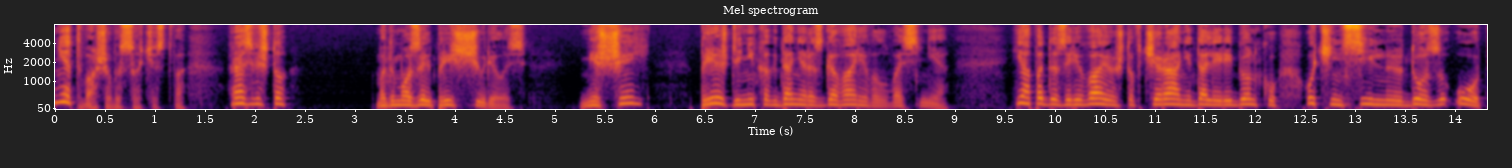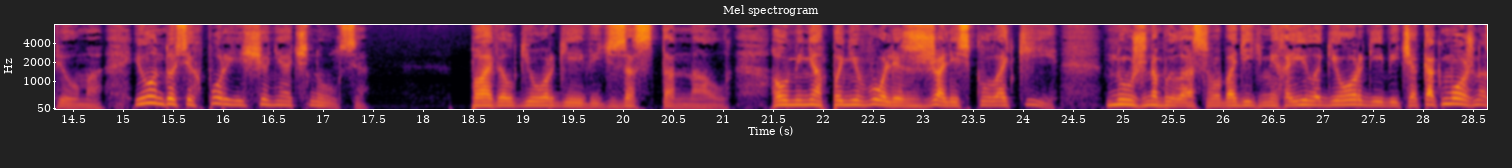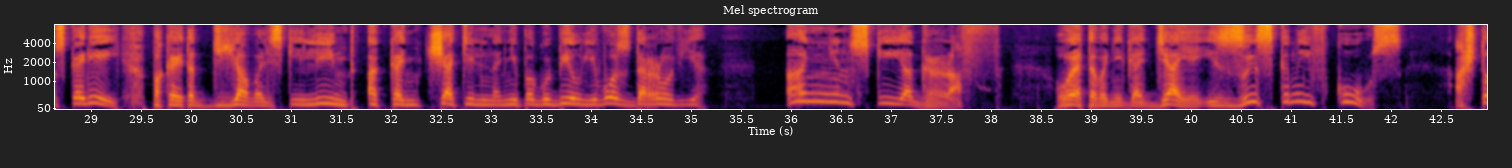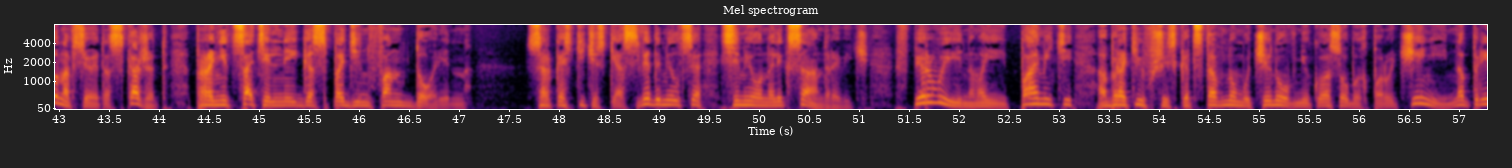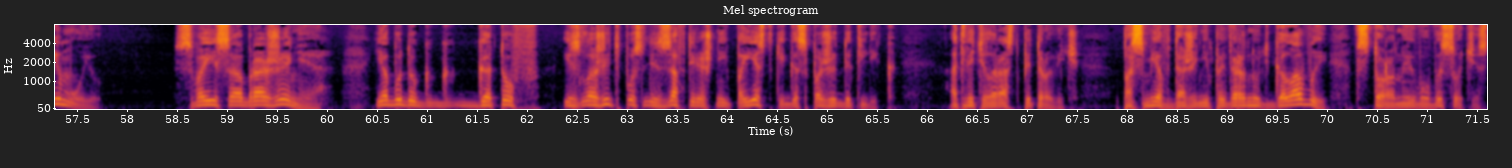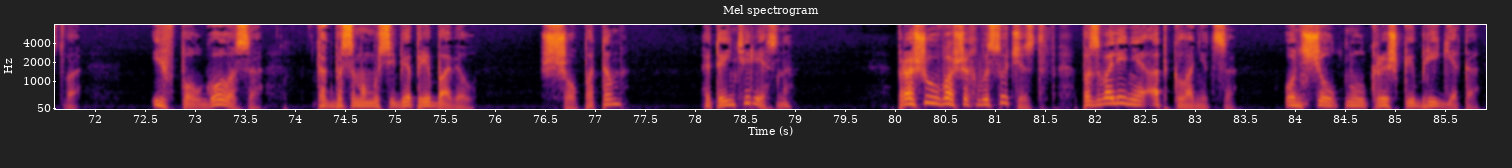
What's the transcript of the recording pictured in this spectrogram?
Нет, ваше высочество, разве что... Мадемуазель прищурилась. Мишель прежде никогда не разговаривал во сне. Я подозреваю, что вчера они дали ребенку очень сильную дозу опиума, и он до сих пор еще не очнулся. Павел Георгиевич застонал, а у меня поневоле сжались кулаки. Нужно было освободить Михаила Георгиевича как можно скорей, пока этот дьявольский линд окончательно не погубил его здоровье. Аннинский граф. У этого негодяя изысканный вкус. А что на все это скажет проницательный господин Фандорин? Саркастически осведомился Семен Александрович, впервые на моей памяти обратившись к отставному чиновнику особых поручений напрямую. Свои соображения я буду готов изложить после завтрашней поездки госпожи Деклик, — ответил Раст Петрович, посмев даже не повернуть головы в сторону его высочества. И в полголоса, как бы самому себе прибавил. Шепотом? Это интересно. Прошу ваших высочеств позволения откланяться. Он щелкнул крышкой бригета.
